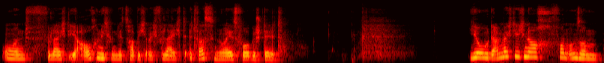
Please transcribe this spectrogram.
und vielleicht ihr auch nicht. Und jetzt habe ich euch vielleicht etwas Neues vorgestellt. Jo, dann möchte ich noch von unserem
